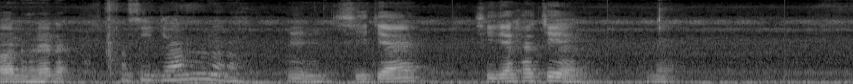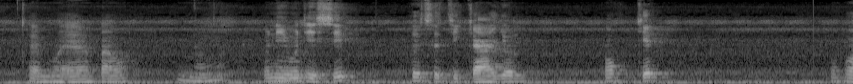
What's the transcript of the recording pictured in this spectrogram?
อ่อนขนาดนั้นอะเอาสิยานั่นแหละอืมฉีดยาฉีดยาฆ่าเชื้อนะ แถมไหวอะเปล่าไหนอะวันนี้วันที่สิบพฤศจิกายนหกเจ็ดพอ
